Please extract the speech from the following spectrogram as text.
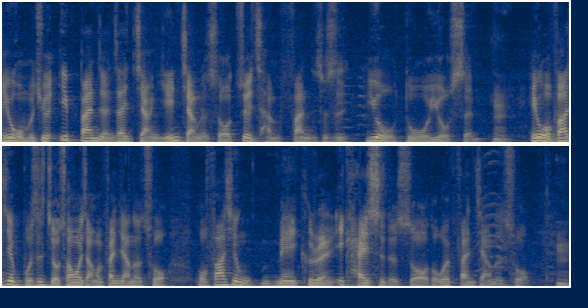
因为我们觉得一般人在讲演讲的时候，最常犯的就是又多又深。嗯。因为我发现不是只有创会长会犯这样的错，我发现每个人一开始的时候都会犯这样的错。嗯，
